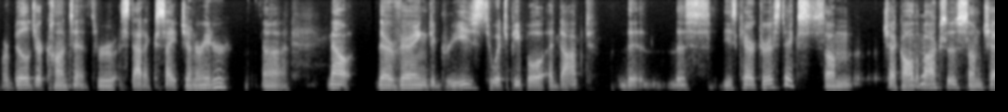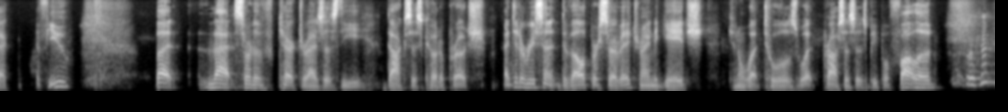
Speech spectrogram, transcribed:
or build your content through a static site generator. Uh, now, there are varying degrees to which people adopt the, this these characteristics. Some check all the mm-hmm. boxes, some check a few, but that sort of characterizes the Docs as code approach. I did a recent developer survey trying to gauge you know what tools what processes people followed mm-hmm.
